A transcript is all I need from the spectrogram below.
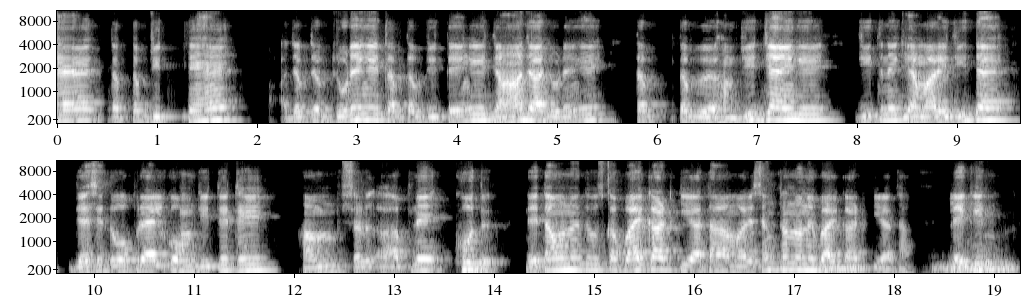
हैं तब तब जीतते हैं। जब जब जुड़ेंगे तब तब जीतेंगे। जहाँ जहाँ जुड़ेंगे तब तब हम जीत जाएँगे। जीतने की हमारी जीत है। जैसे दो अप्रैल को हम जीते थे हम सर, अपने खुद नेताओं ने तो उसका बायकाट किया था हमारे संगठनों ने बायकाट किया था। लेकिन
